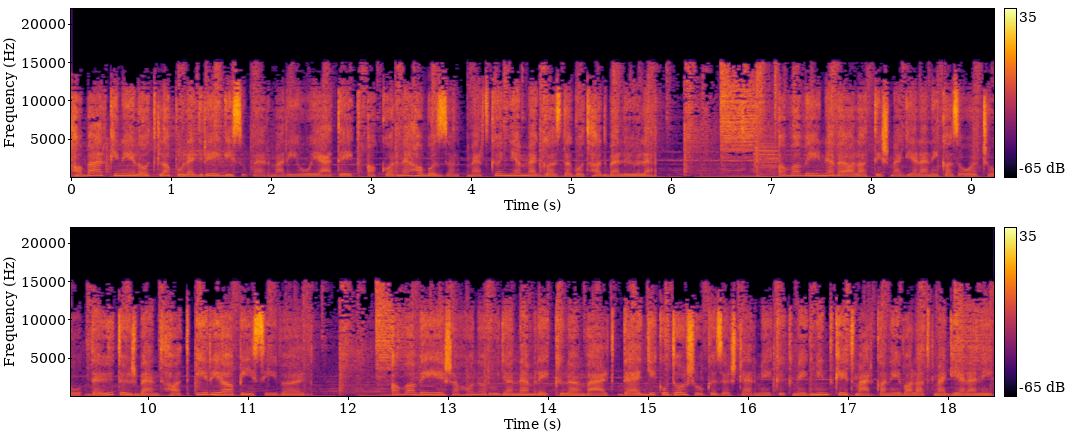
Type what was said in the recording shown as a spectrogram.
Ha bárkinél ott lapul egy régi Super Mario játék, akkor ne habozzon, mert könnyen meggazdagodhat belőle. A Huawei neve alatt is megjelenik az olcsó, de ütős bent hat, írja a PC World. A Huawei és a Honor ugyan nemrég külön vált, de egyik utolsó közös termékük még mindkét márka név alatt megjelenik.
